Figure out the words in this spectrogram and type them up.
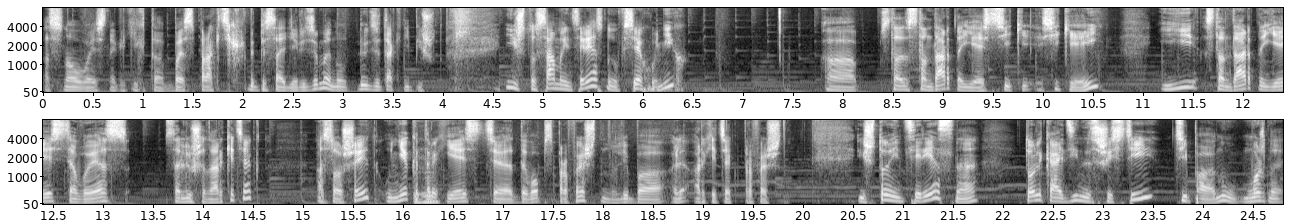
основываясь на каких-то best практиках написания резюме, но люди так не пишут. И что самое интересное, у всех у них э, стандартно есть CK, CKA и стандартно есть AWS Solution Architect, Associate, у некоторых mm-hmm. есть э, DevOps Professional, либо Architect Professional. И что интересно, только один из шести, типа, ну, можно,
